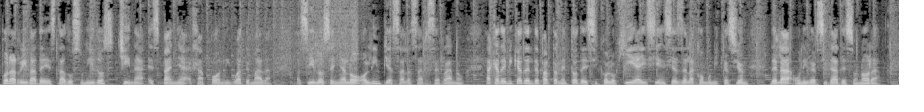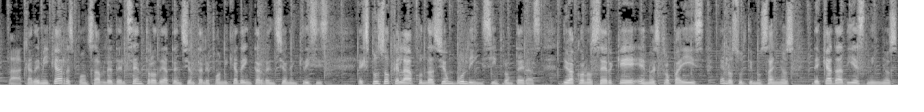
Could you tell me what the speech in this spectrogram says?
por arriba de Estados Unidos, China, España, Japón y Guatemala, Así lo señaló Olimpia Salazar Serrano, académica del Departamento de Psicología y Ciencias de la Comunicación de la Universidad de Sonora. La académica, responsable del Centro de Atención Telefónica de Intervención en Crisis, expuso que la Fundación Bullying Sin Fronteras dio a conocer que en nuestro país, en los últimos años, de cada 10 niños,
